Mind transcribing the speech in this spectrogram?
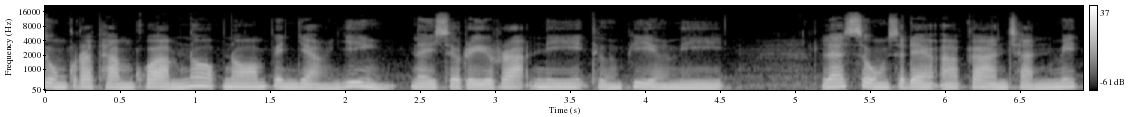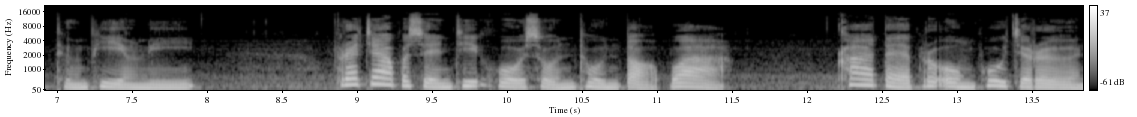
ทรงกระทำความนอบน้อมเป็นอย่างยิ่งในสรีระนี้ถึงเพียงนี้ และทรงแสดงอาการฉันมิตรถึงเพียงนี้ พระเจ้าประสิทธิโกศลทูลตอบว่าข้าแต่พระองค์ผู้เจริญ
